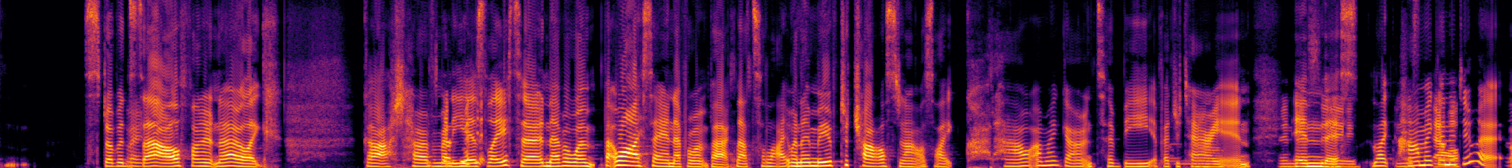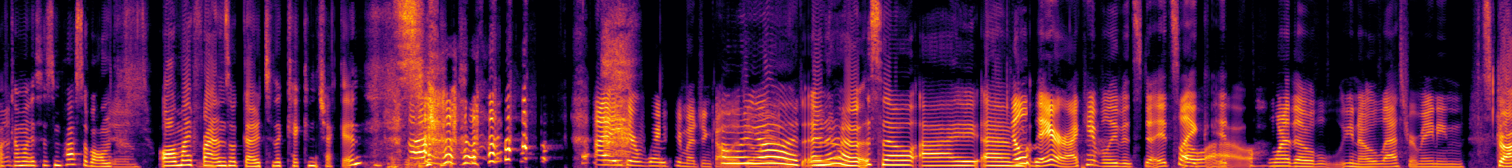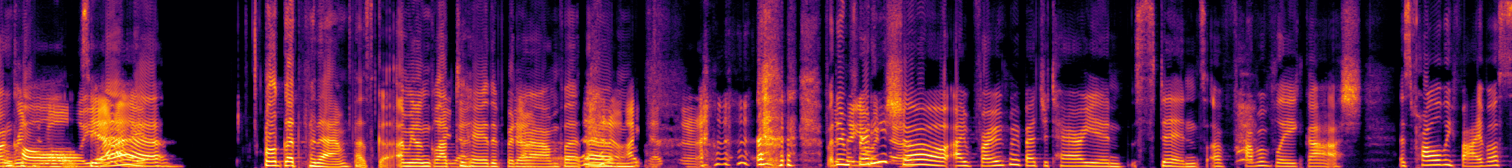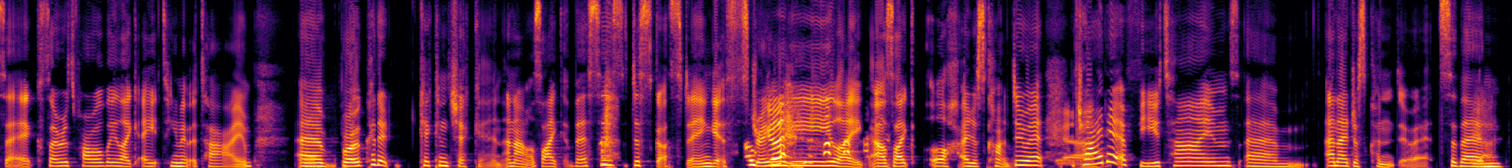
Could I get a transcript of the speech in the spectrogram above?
stubborn right. self, I don't know, like gosh, however many years later, I never went back. Well, I say I never went back. That's a lie. When I moved to Charleston, I was like, God, how am I going to be a vegetarian in, this? Like, in how am I going to do it? Like, I'm like, this is impossible. And yeah. all my friends would go to the Kickin' Chicken. I ate there way too much in college. Oh college. my god, I know. So I um Still there. I can't believe it's still. It's like oh, it's one of the you know last remaining. strongholds. yeah, Yeah. Well, good for them. That's good. I mean, I'm glad to hear they've been yeah. around, but um, no, I guess. No. but I'm pretty sure. I broke my vegetarian stint of probably, gosh, it's probably five or six. I was probably like 18 at the time. Yeah. Um, broke it at Kickin' Chicken, and I was like, "This is disgusting. It's Oh, like I was like, "Ugh, I just can't do it." Yeah. Tried it a few times, um, and I just couldn't do it. So then,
